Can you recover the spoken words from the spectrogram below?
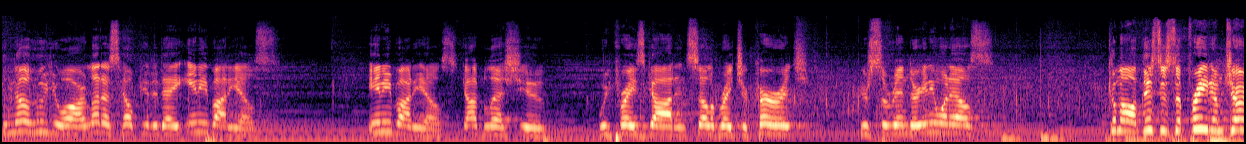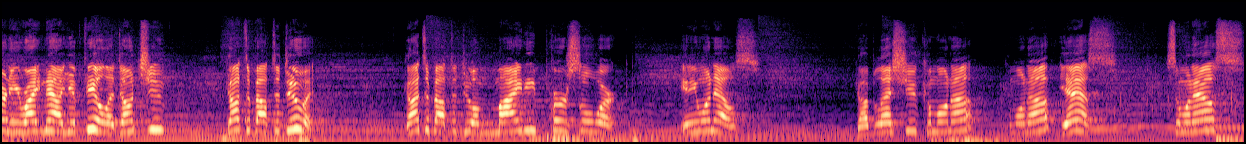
You know who you are. Let us help you today. Anybody else? Anybody else? God bless you. We praise God and celebrate your courage, your surrender. Anyone else? Come on, this is the freedom journey right now. You feel it, don't you? God's about to do it. God's about to do a mighty personal work. Anyone else? God bless you. Come on up. Come on up. Yes. Someone else?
